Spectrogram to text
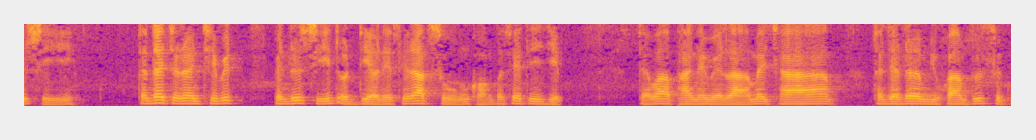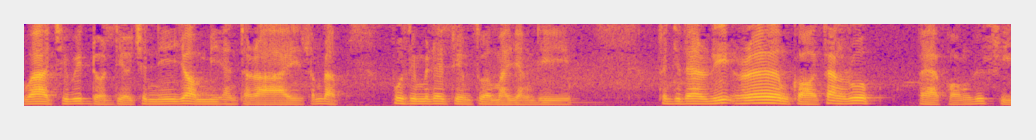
ฤาษีท่านได้เจริญชีวิตเป็นฤาษีโดดเดี่ยวในที่ราบสูงของประเทศอียิปต์แต่ว่าภายในเวลาไม่ช้าท่านจะเริ่มมีความรู้สึกว่าชีวิตโดดเดี่ยวเช่นนี้ย่อมมีอันตรายสำหรับผู้ที่ไม่ได้เตรียมตัวมาอย่างดี ท่านจะได้ริเริ่มก่อตั้งรูปแบบของฤาษี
